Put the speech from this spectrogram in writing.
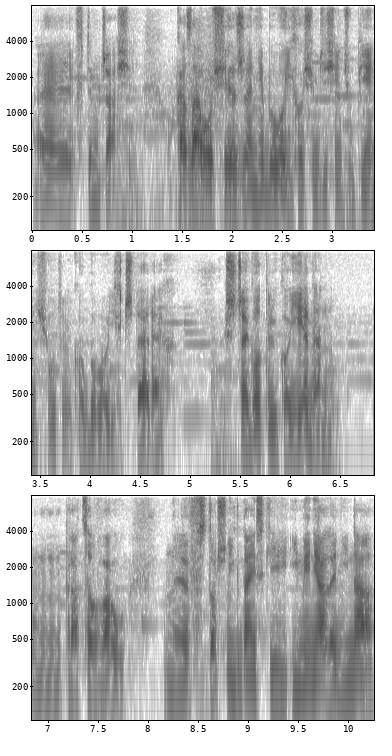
e, w tym czasie. Okazało się, że nie było ich 85, tylko było ich czterech, z czego tylko jeden pracował mm, w Stoczni Gdańskiej imienia Lenina.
